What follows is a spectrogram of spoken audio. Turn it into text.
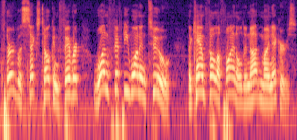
Third was Six Token favorite, 151 and 2. The Camfella final to Not in My Knickers.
